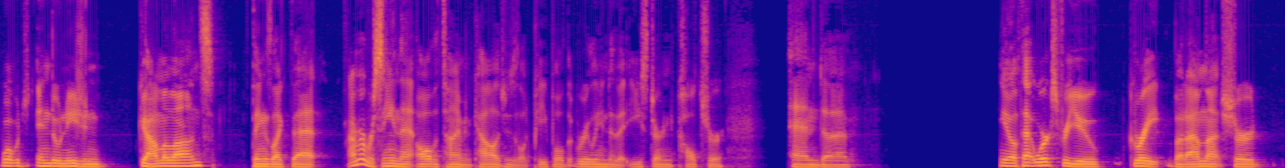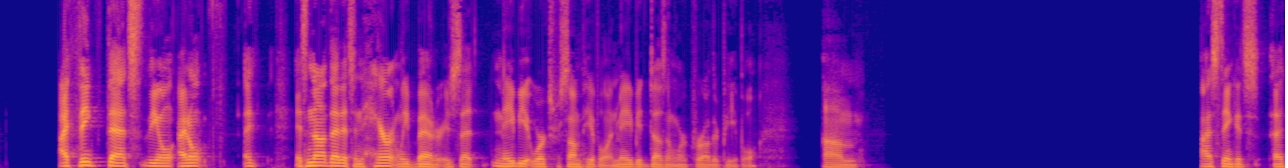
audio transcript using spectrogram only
what would Indonesian gamelans, things like that. I remember seeing that all the time in colleges, like people that really into the Eastern culture, and uh, you know if that works for you, great. But I'm not sure. I think that's the only. I don't it's not that it's inherently better it's that maybe it works for some people and maybe it doesn't work for other people. Um i just think it's i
